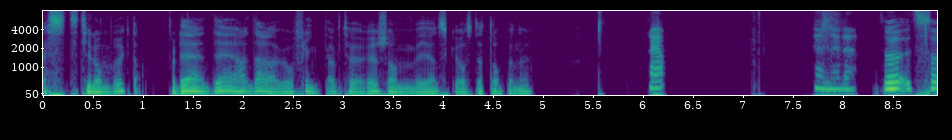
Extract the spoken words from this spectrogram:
mest til ombruk. Da. For det, det, der er vi jo flinke aktører som vi ønsker å støtte opp under. Ja, enig i det. Så, så,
